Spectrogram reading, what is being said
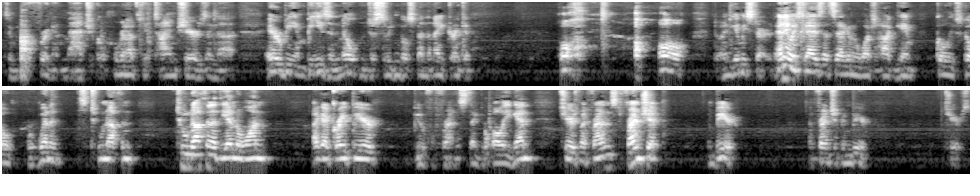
It's gonna be friggin' magical. We're gonna have to get timeshares and uh, Airbnbs in Milton just so we can go spend the night drinking. Oh, oh, oh! Don't even get me started. Anyways, guys, that's it. I'm gonna go watch a hockey game. Go Leafs, go! We're winning. It's two nothing. Two nothing at the end of one. I got great beer, beautiful friends. Thank you, Paulie, again. Cheers, my friends. Friendship and beer. And friendship and beer. Cheers.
